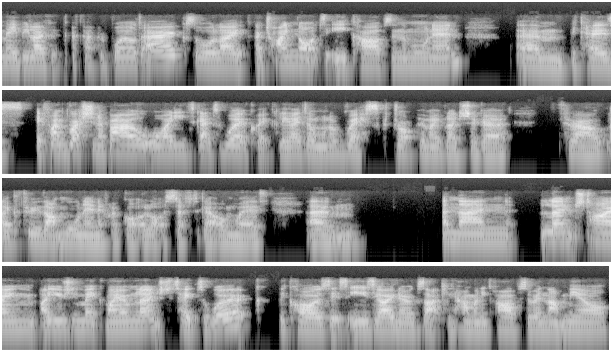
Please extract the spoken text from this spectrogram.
maybe like a, a couple of boiled eggs or like I try not to eat carbs in the morning um, because if I'm rushing about or I need to get to work quickly, I don't want to risk dropping my blood sugar throughout like through that morning if I've got a lot of stuff to get on with. Um, and then lunchtime, I usually make my own lunch to take to work because it's easy. I know exactly how many carbs are in that meal.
